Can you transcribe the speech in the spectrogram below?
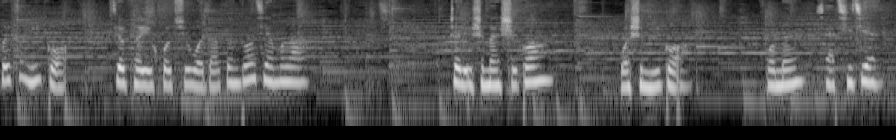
回复“米果”就可以获取我的更多节目啦。这里是慢时光，我是米果。我们下期见。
